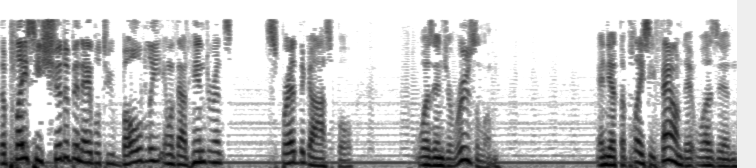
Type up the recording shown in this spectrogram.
the place he should have been able to boldly and without hindrance spread the gospel was in Jerusalem. And yet the place he found it was in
